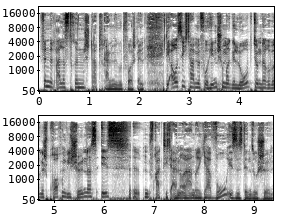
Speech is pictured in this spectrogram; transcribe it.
findet alles drinnen statt. Kann ich mir gut vorstellen. Die Aussicht haben wir vorhin schon mal gelobt und darüber gesprochen, wie schön das ist. Äh, Fragt sich der eine oder andere, ja, wo ist es denn so schön?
